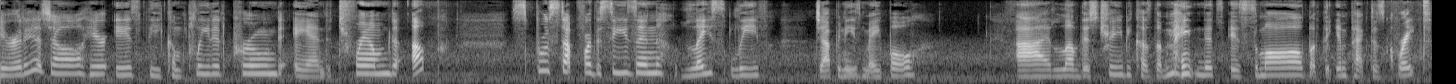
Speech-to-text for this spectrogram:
Here it is, y'all. Here is the completed, pruned, and trimmed up, spruced up for the season, lace leaf Japanese maple. I love this tree because the maintenance is small, but the impact is great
